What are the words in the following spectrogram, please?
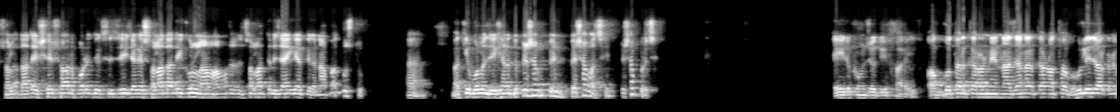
সলাৎ আদায় শেষ হওয়ার পরে দেখছে যে, এই জায়গায় সলাৎ আদায় করলাম, আমার সলাতের জায়গা থেকে না পাক বস্তু। হ্যাঁ বা কেউ বলল যে, এখানে তো পেশাব পেশাব আছে, পেশাব করেছে। এইরকম যদি হয়, অজ্ঞতার কারণে, না জানার কারণে, অথবা ভুলে যাওয়ার কারণে,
